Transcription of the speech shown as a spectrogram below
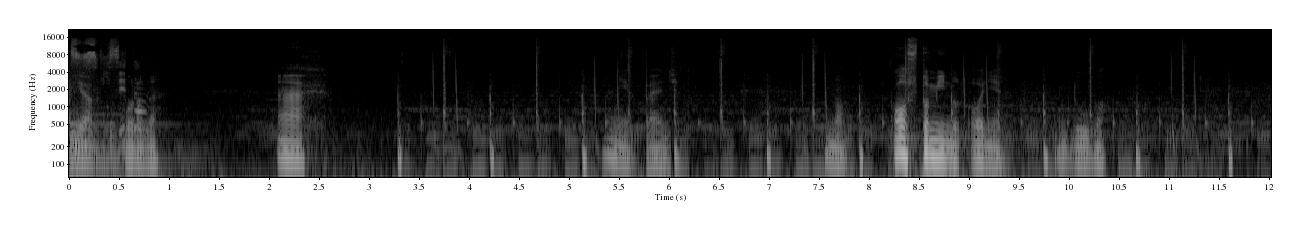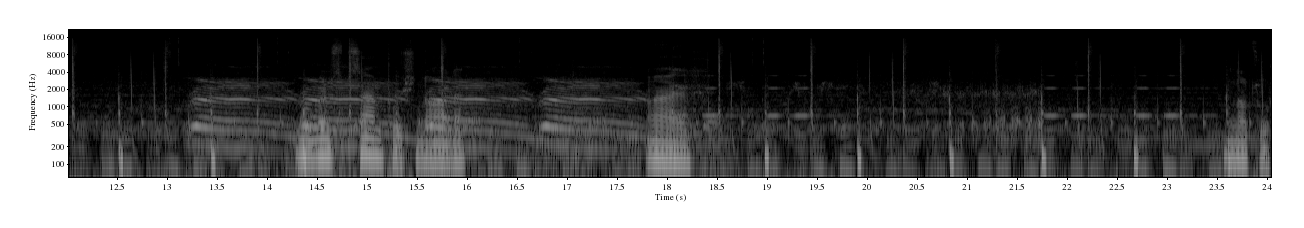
pijaku, kurde. Ech. No niech będzie to. No. O, 100 minut, o nie. Długo. Mógłbym z psem pójść, no ale... Ech. No cóż.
